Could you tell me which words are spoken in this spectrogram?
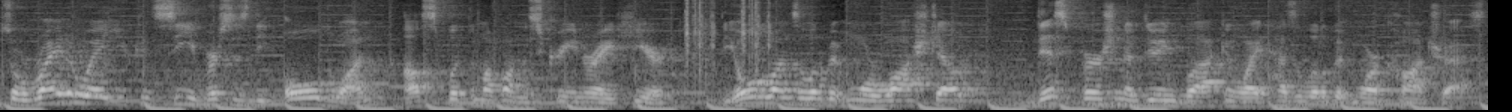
So right away you can see versus the old one, I'll split them up on the screen right here. The old one's a little bit more washed out. This version of doing black and white has a little bit more contrast.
